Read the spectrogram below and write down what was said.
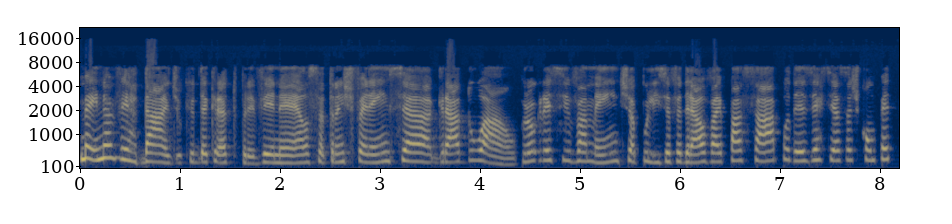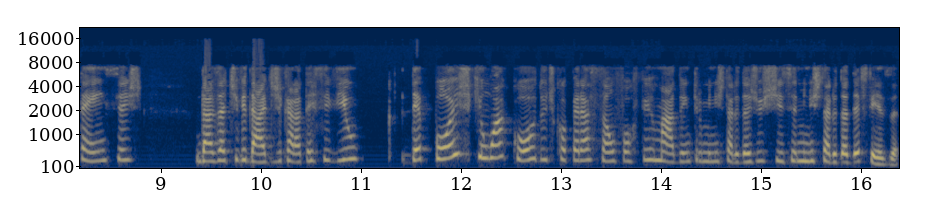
Bem, na verdade, o que o decreto prevê né, é essa transferência gradual. Progressivamente, a Polícia Federal vai passar a poder exercer essas competências das atividades de caráter civil depois que um acordo de cooperação for firmado entre o Ministério da Justiça e o Ministério da Defesa.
